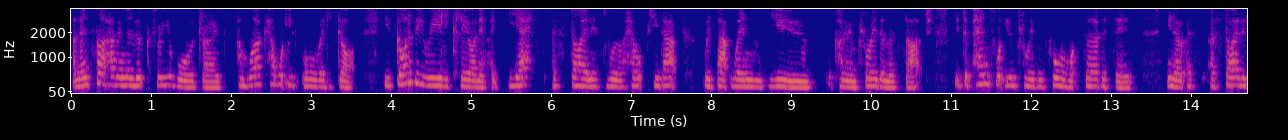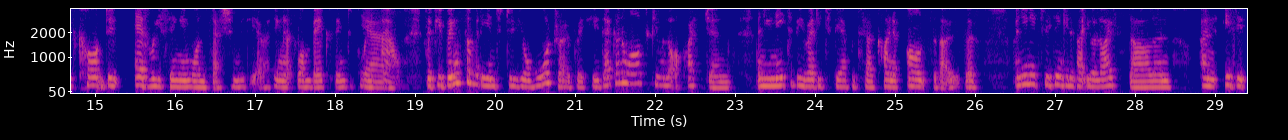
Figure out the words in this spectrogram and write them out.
and then start having a look through your wardrobe and work out what you've already got. You've got to be really clear on it. Yes, a stylist will help you that with that when you kind of employ them as such. But it depends what you employ them for and what services you know, a, a, stylist can't do everything in one session with you. I think that's one big thing to point yeah. out. So if you bring somebody in to do your wardrobe with you, they're going to ask you a lot of questions and you need to be ready to be able to kind of answer those of, and you need to be thinking about your lifestyle and, and is it,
